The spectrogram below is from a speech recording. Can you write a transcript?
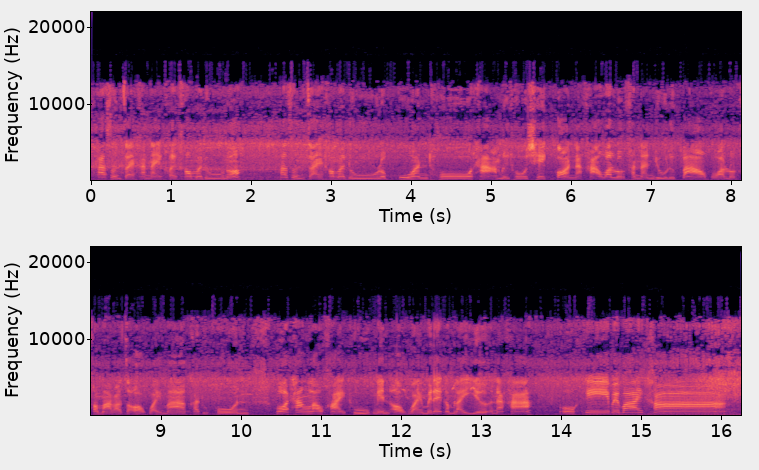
ถ้าสนใจคันไหนค่อยเข้ามาดูเนาะ ถ้าสนใจเข้ามาดูรบกวนโทรถามหรือโทรเช็คก่อนนะคะ ว่ารถคันนั้นอยู่หรือเปล่า เพราะว่ารถเข้ามาเราจะออกไวมากค่ะทุกคน เพราะว่าทางเราขายถูกเน้นออกไวไม่ได้กำไรเยอะนะคะ โอเคบ๊ายบายค่ะ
